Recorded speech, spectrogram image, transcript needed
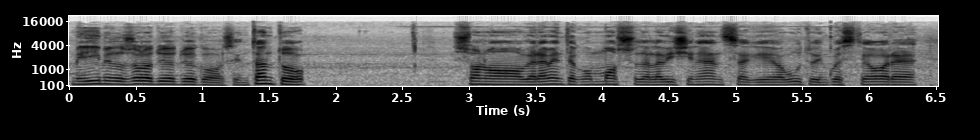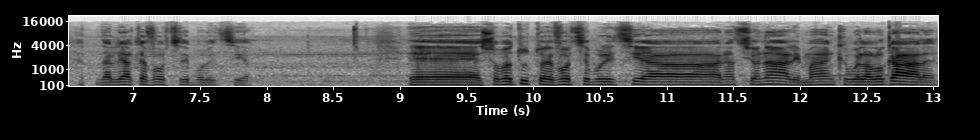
mi limito solo a due, due cose. Intanto sono veramente commosso dalla vicinanza che ho avuto in queste ore dalle altre forze di polizia, eh, soprattutto le forze di polizia nazionali, ma anche quella locale.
